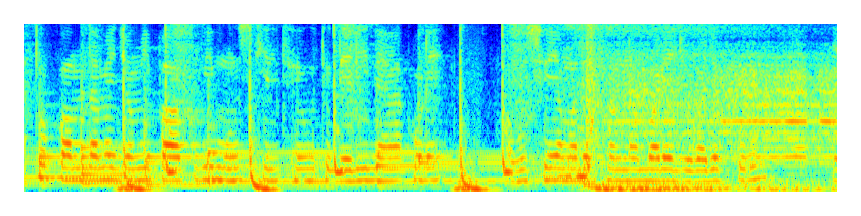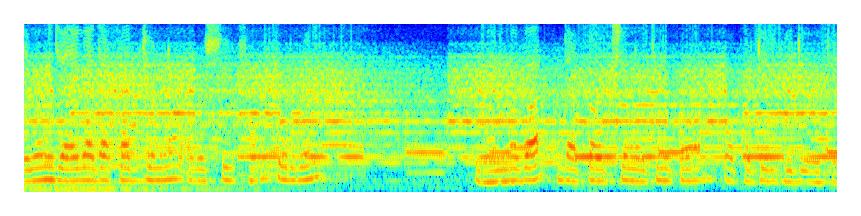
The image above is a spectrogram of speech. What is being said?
এত কম দামে জমি পাওয়া খুবই মুশকিল সেহেতু দেরি না করে অবশ্যই আমাদের ফোন নম্বরে যোগাযোগ করুন এবং জায়গা দেখার জন্য অবশ্যই ফোন করবেন। ধন্যবাদ। দেখা হচ্ছে নতুন কোনো প্রপার্টির ভিডিওতে।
